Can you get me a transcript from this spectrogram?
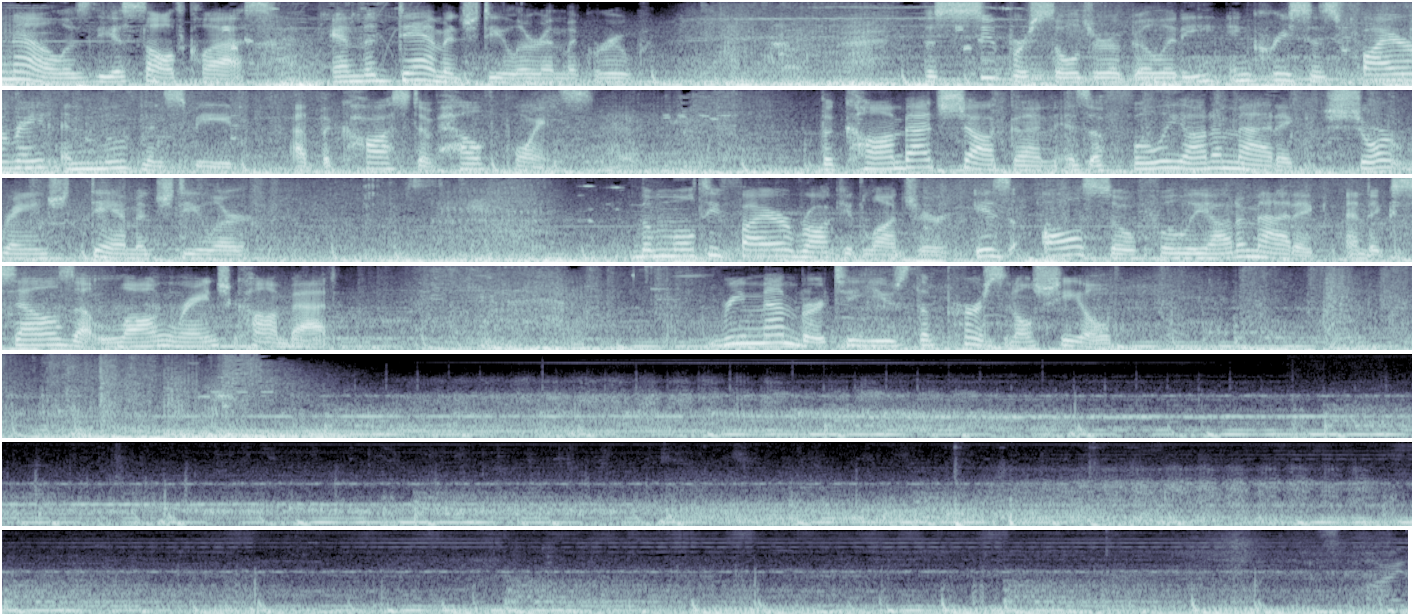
Parnell is the assault class and the damage dealer in the group. The Super Soldier ability increases fire rate and movement speed at the cost of health points. The Combat Shotgun is a fully automatic, short range damage dealer. The Multi-Fire Rocket Launcher is also fully automatic and excels at long range combat. Remember to use the personal shield.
